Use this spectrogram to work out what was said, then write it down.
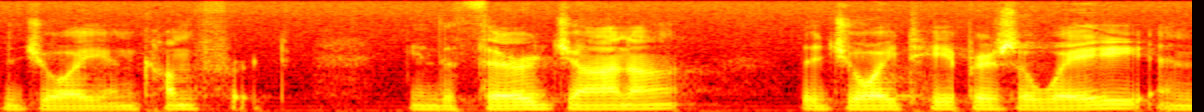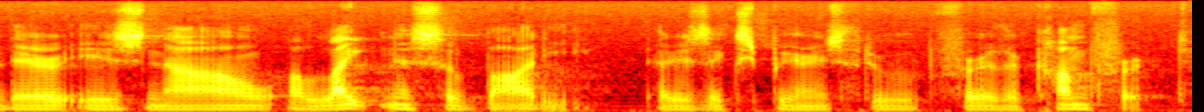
the joy and comfort. In the third jhana, the joy tapers away and there is now a lightness of body that is experienced through further comfort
